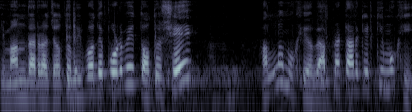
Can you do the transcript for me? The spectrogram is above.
ইমানদাররা যত বিপদে পড়বে, তত সে আল্লাহমুখী হবে। আপনার টার্গেট কি মুখী?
